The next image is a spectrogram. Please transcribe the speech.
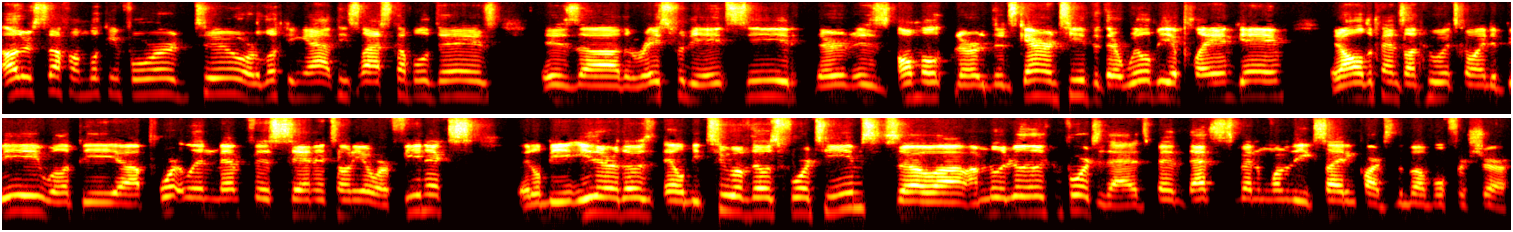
other stuff I'm looking forward to or looking at these last couple of days is uh, the race for the eighth seed. There is almost there. It's guaranteed that there will be a play-in game. It all depends on who it's going to be. Will it be uh, Portland, Memphis, San Antonio, or Phoenix? It'll be either of those. It'll be two of those four teams. So uh, I'm really, really looking forward to that. It's been that's been one of the exciting parts of the bubble for sure.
